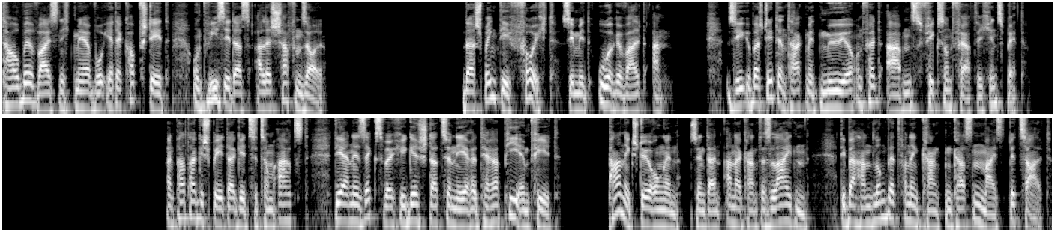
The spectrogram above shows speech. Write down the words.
Taube weiß nicht mehr, wo ihr der Kopf steht und wie sie das alles schaffen soll. Da springt die Furcht sie mit Urgewalt an. Sie übersteht den Tag mit Mühe und fällt abends fix und fertig ins Bett. Ein paar Tage später geht sie zum Arzt, der eine sechswöchige stationäre Therapie empfiehlt. Panikstörungen sind ein anerkanntes Leiden. Die Behandlung wird von den Krankenkassen meist bezahlt.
